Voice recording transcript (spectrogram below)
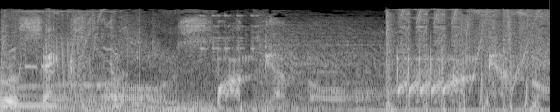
Puros éxitos. Bombeando. Bombeando.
